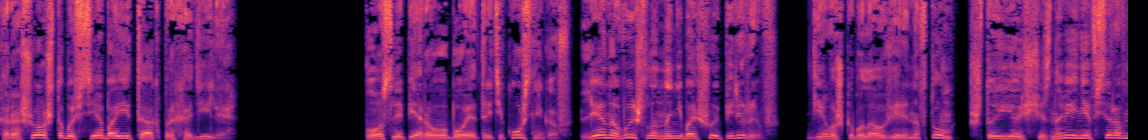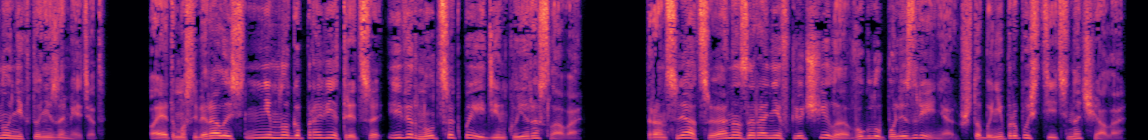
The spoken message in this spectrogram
Хорошо, чтобы все бои так проходили. После первого боя третьекурсников Лена вышла на небольшой перерыв. Девушка была уверена в том, что ее исчезновение все равно никто не заметит. Поэтому собиралась немного проветриться и вернуться к поединку Ярослава. Трансляцию она заранее включила в углу поля зрения, чтобы не пропустить начало.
